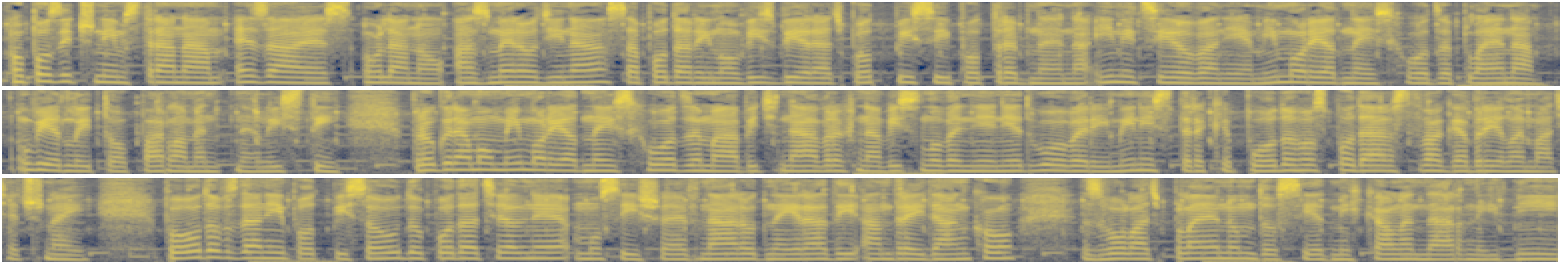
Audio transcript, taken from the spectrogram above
Opozičným stranám SAS, Oľano a Zmerodina sa podarilo vyzbierať podpisy potrebné na iniciovanie mimoriadnej schôdze pléna. Uviedli to parlamentné listy. Programom mimoriadnej schôdze má byť návrh na vyslovenie nedôvery ministerke pôdohospodárstva Gabriele Matečnej. Po odovzdaní podpisov do podateľne musí šéf Národnej rady Andrej Danko zvolať plénum do 7 kalendárnych dní.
